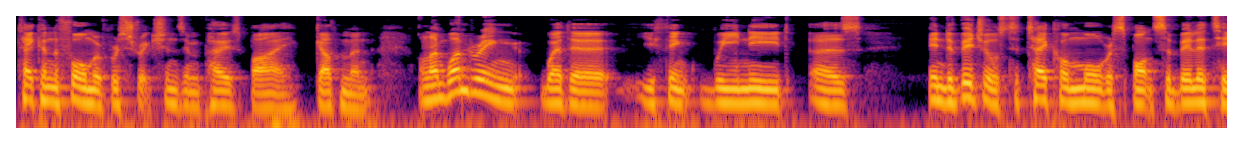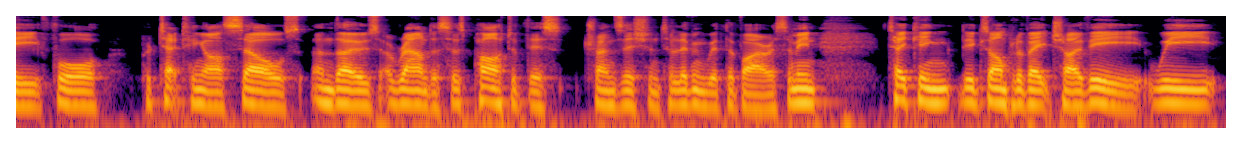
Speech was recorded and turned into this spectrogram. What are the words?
taken the form of restrictions imposed by government. And I'm wondering whether you think we need, as individuals to take on more responsibility for protecting ourselves and those around us as part of this transition to living with the virus. I mean, taking the example of HIV, we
